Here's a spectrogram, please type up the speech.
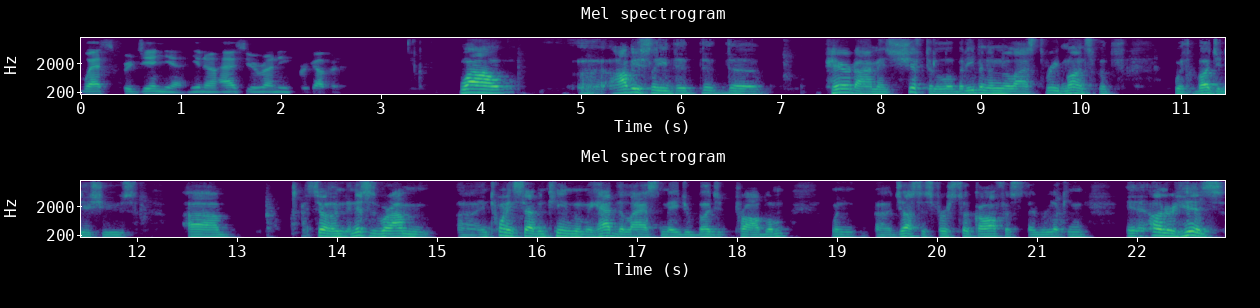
West Virginia, you know, as you're running for governor? Well, uh, obviously the, the, the paradigm has shifted a little bit, even in the last three months with with budget issues. Um, so, and, and, this is where I'm uh, in 2017 when we had the last major budget problem. When uh, Justice first took office, they were looking in, under his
